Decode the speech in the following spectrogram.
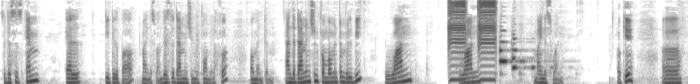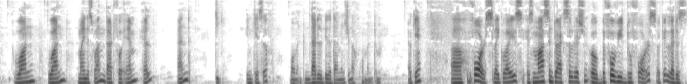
So this is m l t to the power minus 1 this is the dimensional formula for momentum. And the dimension for momentum will be 1 1 minus 1 okay? Uh, 1 1 minus 1 that for m l and t in case of momentum. That will be the dimension of momentum. Okay uh, force likewise is mass into acceleration. Oh before we do force okay let us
